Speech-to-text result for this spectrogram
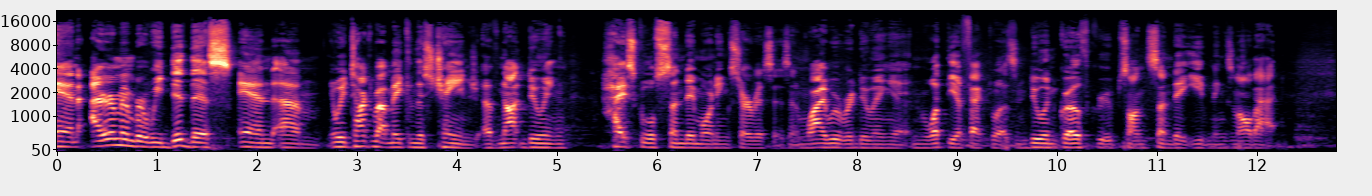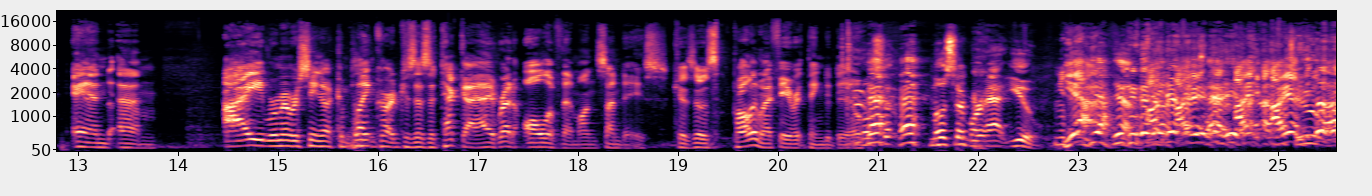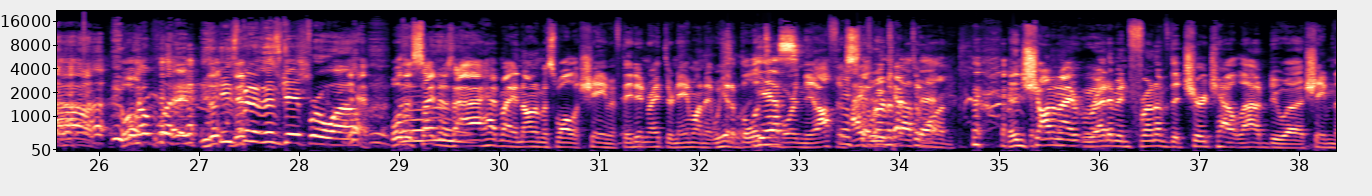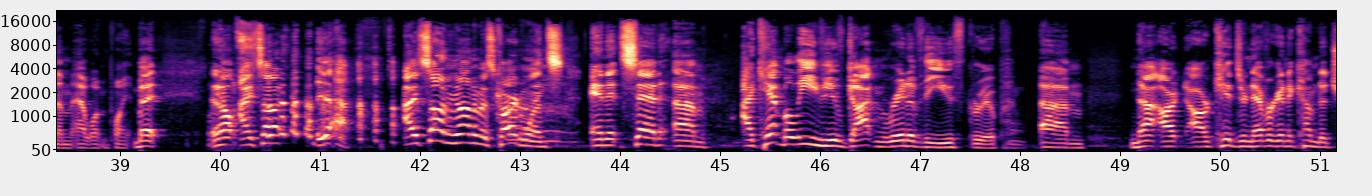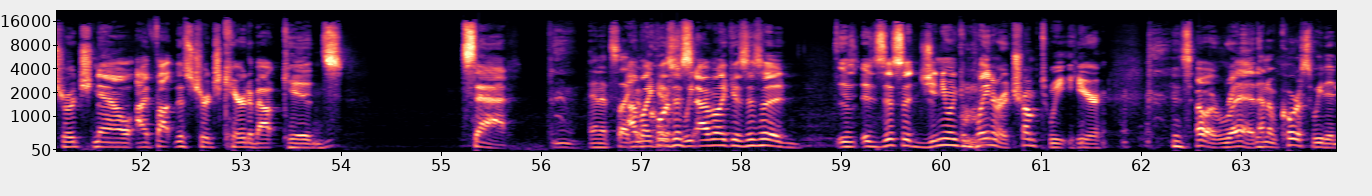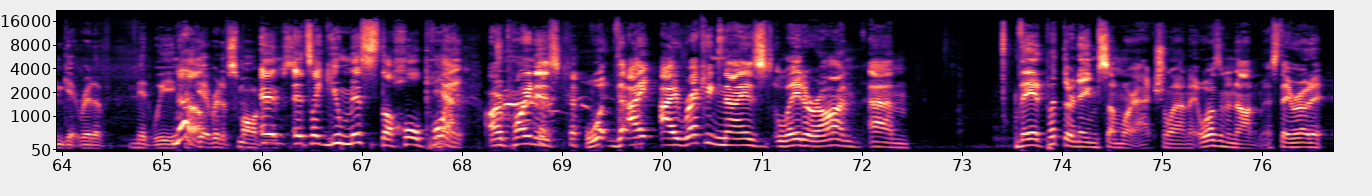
And I remember we did this, and um, we talked about making this change of not doing high school Sunday morning services and why we were doing it and what the effect was, and doing growth groups on Sunday evenings and all that. And um, I remember seeing a complaint card because as a tech guy, I read all of them on Sundays because it was probably my favorite thing to do. Most of them were at you. yeah, Yeah. I, I, I, I had, Well played. He's been in this game for a while. Yeah. Well, the side note is I had my anonymous wall of shame. If they didn't write their name on it, we had a bulletin Yes. board in the office I've that we kept them on. And Sean and I read them in front of the church out loud to uh, shame them at one point. But you know, I saw yeah, I saw an anonymous card once, and it said, um, "I can't believe you've gotten rid of the youth group." Um, not our our kids are never going to come to church now. I thought this church cared about kids. Sad. And it's like, I'm of like, course is this? we- I'm like, is this a? Is, is this a genuine complaint or a Trump tweet here? That's how it read. and of course we didn't get rid of midweek or get rid of small And groups. it's like you missed the whole point. Yeah. Our point is what the, I I recognized later on. Um, they had put their name somewhere actually on it. It wasn't anonymous. They wrote it.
